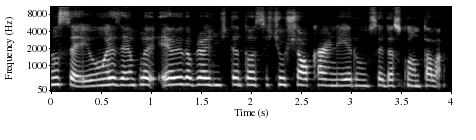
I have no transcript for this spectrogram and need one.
não sei, um exemplo, eu e o Gabriel a gente tentou assistir o Chau Carneiro, não sei das quantas lá,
